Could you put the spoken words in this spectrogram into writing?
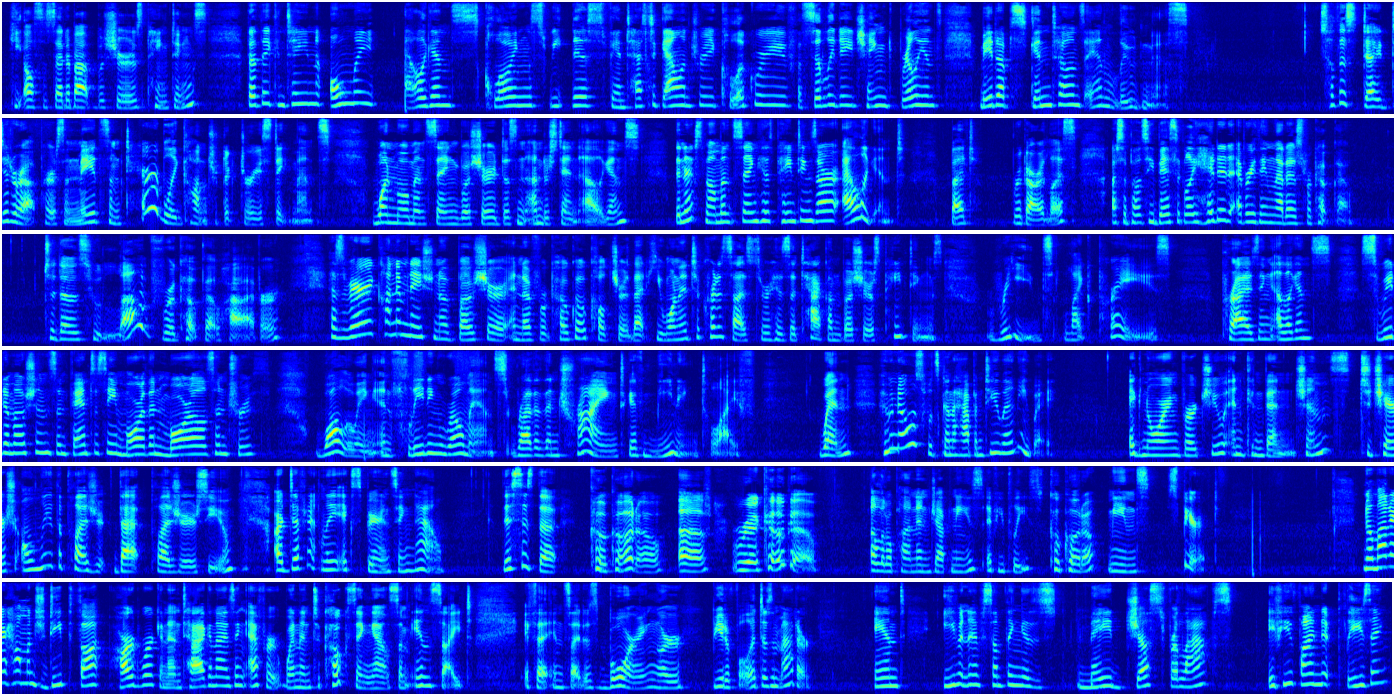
He also said about Boucher's paintings that they contain only elegance, cloying sweetness, fantastic gallantry, colloquy, facility, changed brilliance, made up skin tones, and lewdness. So this Diderot person made some terribly contradictory statements. One moment saying Boucher doesn't understand elegance, the next moment saying his paintings are elegant. But regardless, I suppose he basically hated everything that is Rococo. To those who love Rococo, however, his very condemnation of Boucher and of Rococo culture that he wanted to criticize through his attack on Boucher's paintings reads like praise. Prizing elegance, sweet emotions and fantasy more than morals and truth, wallowing in fleeting romance rather than trying to give meaning to life. When who knows what's going to happen to you anyway? ignoring virtue and conventions to cherish only the pleasure that pleasures you, are definitely experiencing now. This is the kokoro of Rococo. A little pun in Japanese, if you please. Kokoro means spirit. No matter how much deep thought, hard work, and antagonizing effort went into coaxing out some insight, if that insight is boring or beautiful, it doesn't matter. And even if something is made just for laughs, if you find it pleasing,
